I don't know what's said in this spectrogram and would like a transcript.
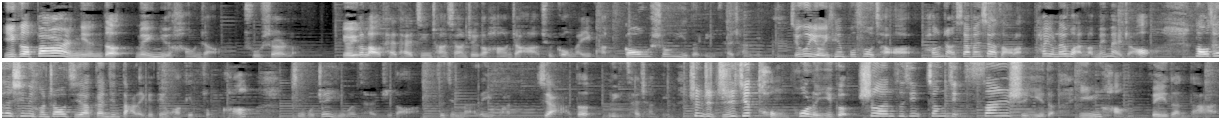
一个八二年的美女行长出事儿了。有一个老太太经常向这个行长啊去购买一款高收益的理财产品，结果有一天不凑巧啊，行长下班下早了，他又来晚了，没买着。老太太心里很着急啊，赶紧打了一个电话给总行，结果这一问才知道啊，自己买了一款假的理财产品，甚至直接捅破了一个涉案资金将近三十亿的银行飞单大案。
